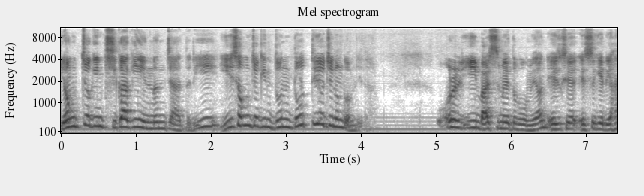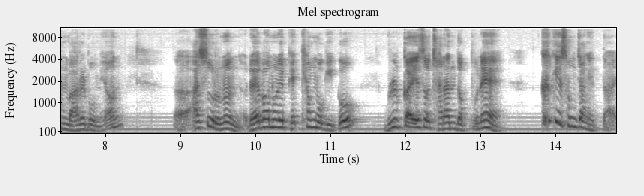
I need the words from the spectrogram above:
영적인 지각이 있는 자들이 이성적인 눈도 띄어지는 겁니다. 오늘 이 말씀에도 보면 에스겔이 한 말을 보면 어, 아수르는 레바논의 백향목이고 물가에서 자란 덕분에 크게 성장했다.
